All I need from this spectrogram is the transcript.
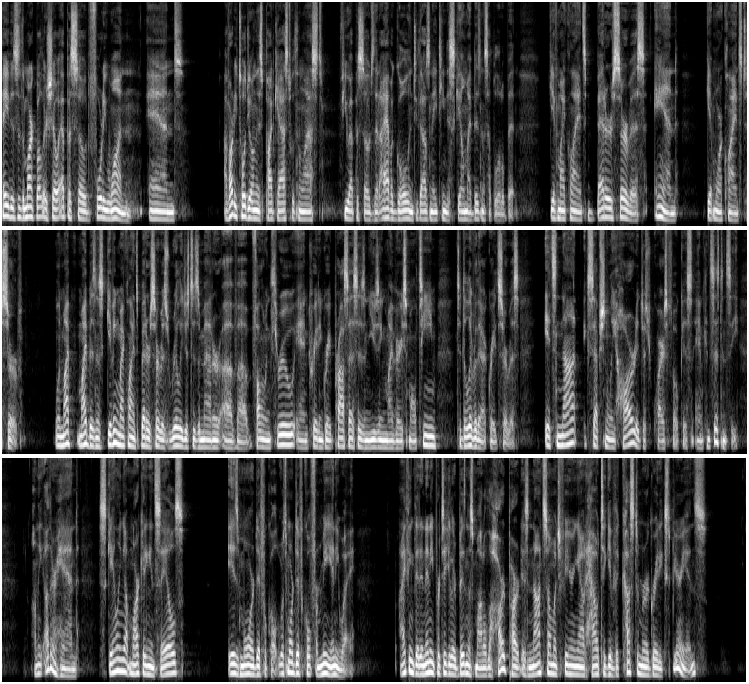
Hey, this is the Mark Butler Show, episode 41. And I've already told you on this podcast within the last few episodes that I have a goal in 2018 to scale my business up a little bit, give my clients better service, and get more clients to serve. Well, in my, my business, giving my clients better service really just is a matter of uh, following through and creating great processes and using my very small team to deliver that great service. It's not exceptionally hard, it just requires focus and consistency. On the other hand, scaling up marketing and sales is more difficult. What's more difficult for me anyway? I think that in any particular business model, the hard part is not so much figuring out how to give the customer a great experience.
